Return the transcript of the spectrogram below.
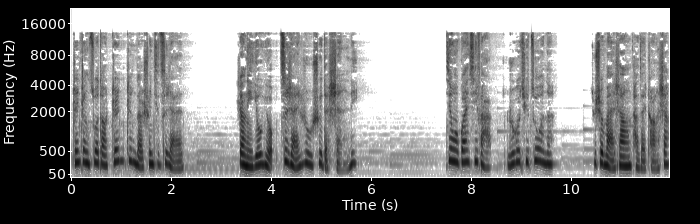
真正做到真正的顺其自然。让你拥有自然入睡的神力。静卧关系法如何去做呢？就是晚上躺在床上，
